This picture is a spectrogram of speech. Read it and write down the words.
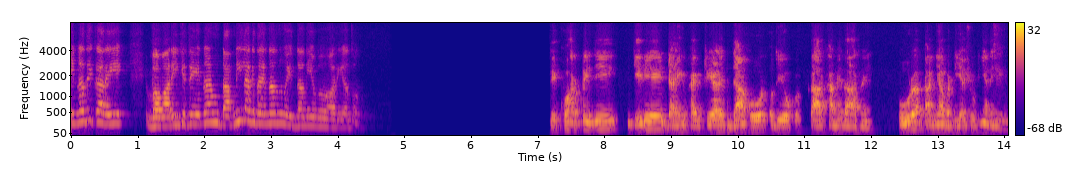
ਇਹਨਾਂ ਦੇ ਘਰ ਇਹ ਬਿਮਾਰੀ ਕਿਤੇ ਇਹਨਾਂ ਨੂੰ ਡਰ ਨਹੀਂ ਲੱਗਦਾ ਇਹਨਾਂ ਨੂੰ ਇਦਾਂ ਦੀਆਂ ਬਿਮਾਰੀਆਂ ਤੋਂ? ਦੇਖੋ ਹਰਪ੍ਰੀਤ ਜੀ ਜਿਹੜੇ ਡਾਈਂਗ ਫੈਕਟਰੀ ਵਾਲੇ ਜਾਂ ਹੋਰ ਉਦਯੋਗ ਕਾਰਖਾਨੇਦਾਰ ਨੇ ਹੋਰ ਇਕਾਈਆਂ ਵੱਡੀਆਂ ਛੋਟੀਆਂ ਨੇ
